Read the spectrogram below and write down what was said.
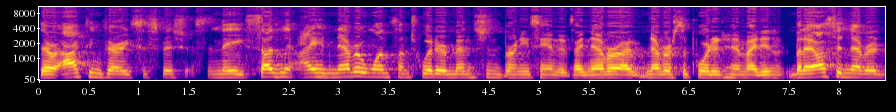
They were acting very suspicious, and they suddenly. I had never once on Twitter mentioned Bernie Sanders. I never. I've never supported him. I didn't. But I also never.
